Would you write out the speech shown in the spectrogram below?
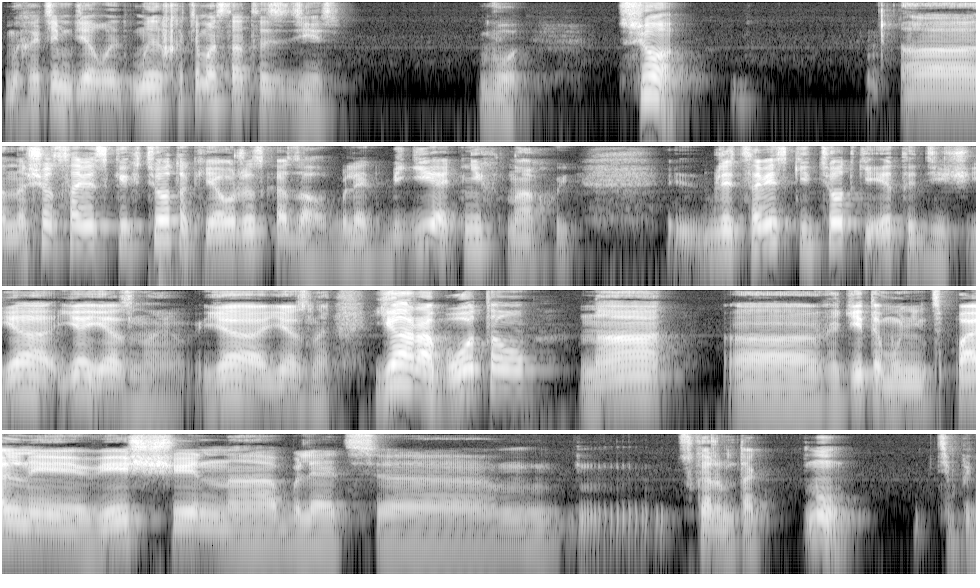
Мы хотим делать, мы хотим остаться здесь. Вот. Все. А, насчет советских теток я уже сказал, блядь, беги от них нахуй. Блядь, советские тетки это дичь. Я, я, я знаю, я, я знаю. Я работал на э, какие-то муниципальные вещи, на, блядь, э, скажем так, ну, типа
